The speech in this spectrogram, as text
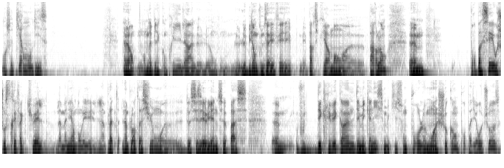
on se tiers-mondise. Alors, on a bien compris, le, bilan que vous nous avez fait est, particulièrement euh, parlant. Euh, pour passer aux choses très factuelles, la manière dont l'implantation euh, de ces éoliennes se passe, vous décrivez quand même des mécanismes qui sont pour le moins choquants, pour pas dire autre chose,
